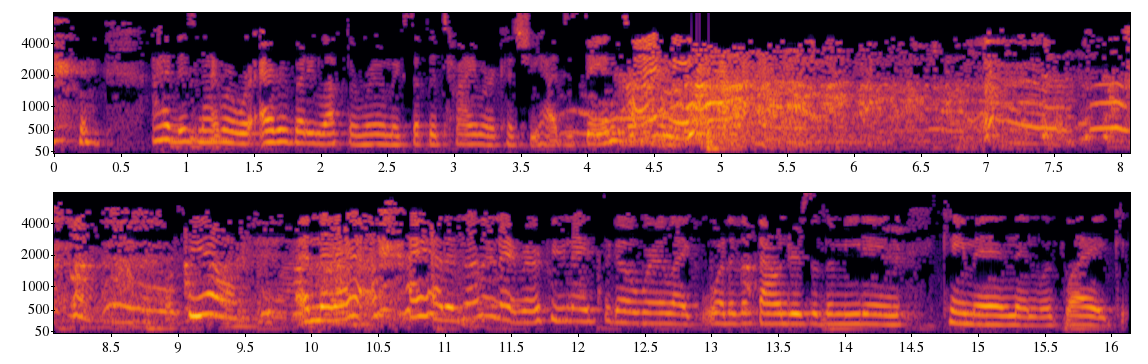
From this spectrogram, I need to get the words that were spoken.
I had this nightmare where everybody left the room except the timer because she had to stay and time me. yeah. And then I, I had another nightmare a few nights ago where like one of the founders of the meeting came in and was like,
